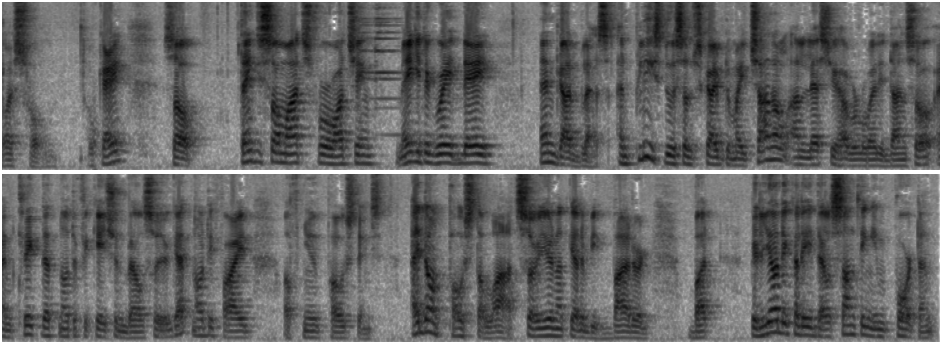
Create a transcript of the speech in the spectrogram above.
threshold. Okay? So, thank you so much for watching. Make it a great day and God bless. And please do subscribe to my channel unless you have already done so and click that notification bell so you get notified of new postings. I don't post a lot, so you're not going to be bothered, but periodically there's something important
